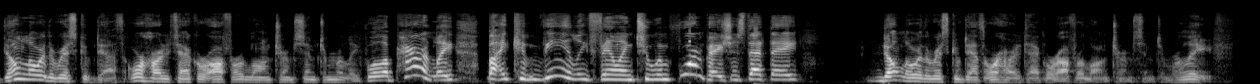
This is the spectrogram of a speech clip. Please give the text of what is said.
don't lower the risk of death or heart attack or offer long-term symptom relief? Well, apparently by conveniently failing to inform patients that they don't lower the risk of death or heart attack or offer long-term symptom relief.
